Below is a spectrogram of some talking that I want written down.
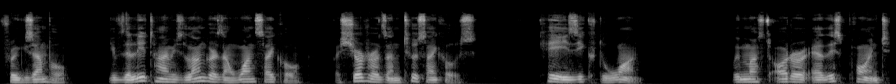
For example, if the lead time is longer than 1 cycle but shorter than 2 cycles, k is equal to 1. We must order at this point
